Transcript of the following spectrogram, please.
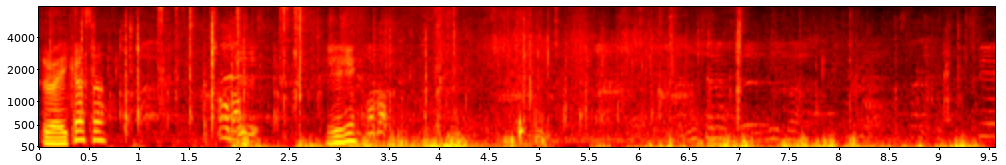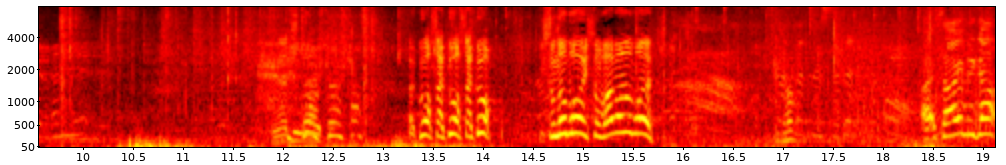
C'est le AEK ça En bas, GG. en bas. Ça court, ça court, ça court Ils sont nombreux, ils sont vraiment nombreux Ça arrive, les gars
